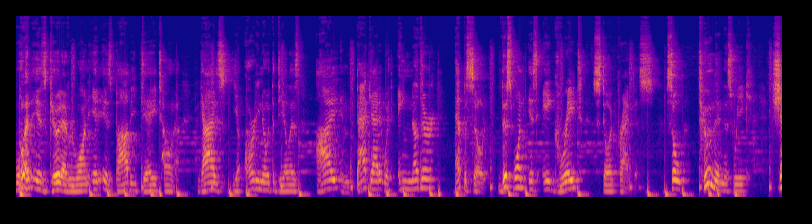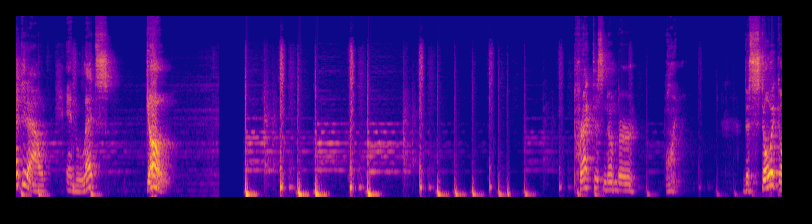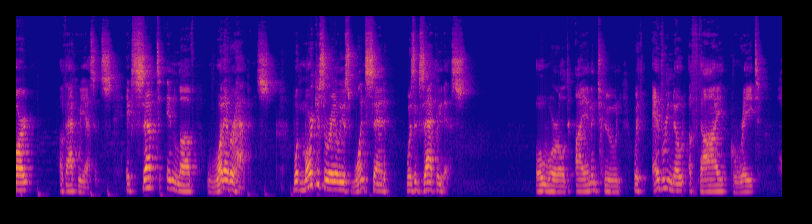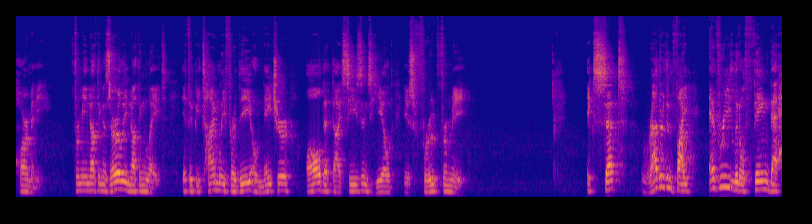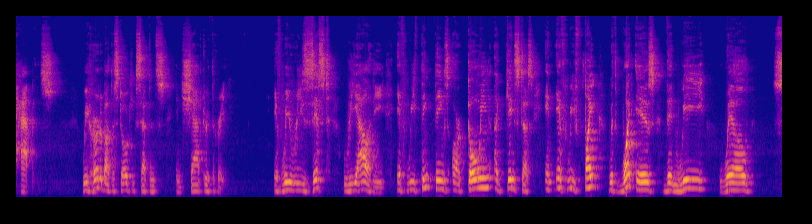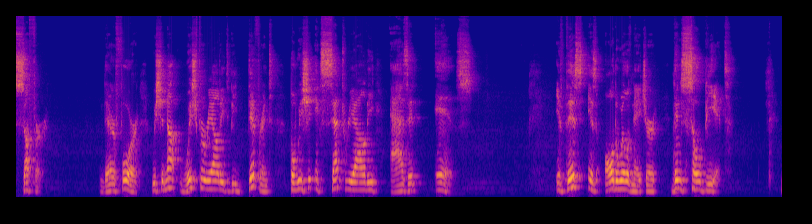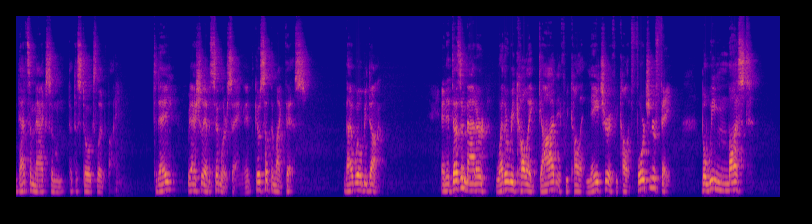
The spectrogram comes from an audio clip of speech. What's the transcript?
What is good, everyone? It is Bobby Daytona. Guys, you already know what the deal is. I am back at it with another episode. This one is a great Stoic practice. So tune in this week, check it out, and let's go! Practice number one the Stoic art of acquiescence. Accept in love whatever happens. What Marcus Aurelius once said was exactly this O world, I am in tune with every note of thy great harmony. For me, nothing is early, nothing late. If it be timely for thee, O nature, all that thy seasons yield is fruit for me. Accept rather than fight every little thing that happens. We heard about the Stoic acceptance in chapter 3. If we resist reality, if we think things are going against us, and if we fight with what is, then we will suffer. Therefore, we should not wish for reality to be different, but we should accept reality as it is. If this is all the will of nature, then so be it. That's a maxim that the Stoics lived by. Today, we actually have a similar saying, and it goes something like this Thy will be done. And it doesn't matter whether we call it God, if we call it nature, if we call it fortune or fate, but we must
